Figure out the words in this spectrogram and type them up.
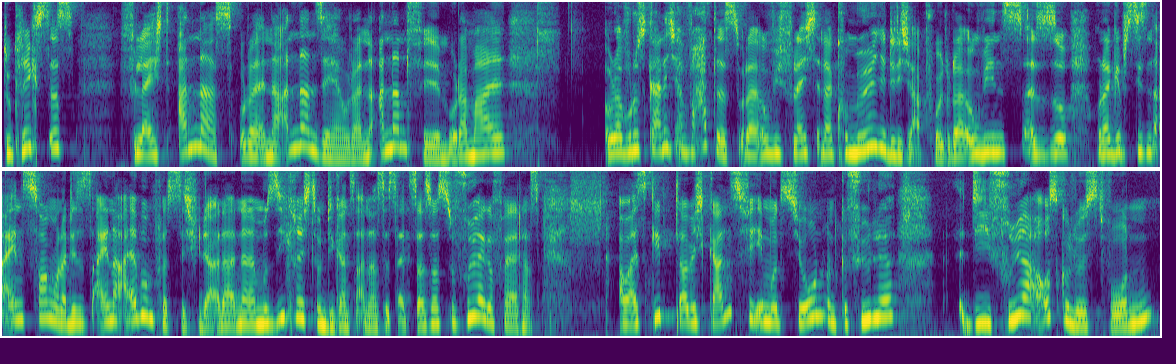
Du kriegst es vielleicht anders oder in einer anderen Serie oder in einem anderen Film oder mal oder wo du es gar nicht erwartest oder irgendwie vielleicht in einer Komödie, die dich abholt oder irgendwie ins, also so, oder gibt es diesen einen Song oder dieses eine Album plötzlich wieder oder in einer Musikrichtung, die ganz anders ist als das, was du früher gefeiert hast. Aber es gibt, glaube ich, ganz viel Emotionen und Gefühle, die früher ausgelöst wurden,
